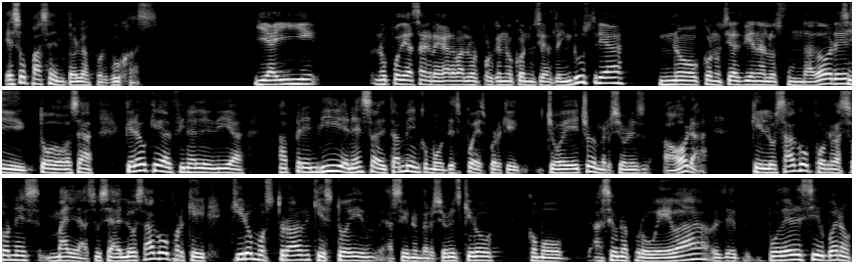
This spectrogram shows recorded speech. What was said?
eso pasa en todas las burbujas. Y ahí no podías agregar valor porque no conocías la industria, no conocías bien a los fundadores. Sí, todo. O sea, creo que al final del día aprendí en esa también como después, porque yo he hecho inversiones ahora que los hago por razones malas. O sea, los hago porque quiero mostrar que estoy haciendo inversiones, quiero como hacer una prueba, poder decir, bueno,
